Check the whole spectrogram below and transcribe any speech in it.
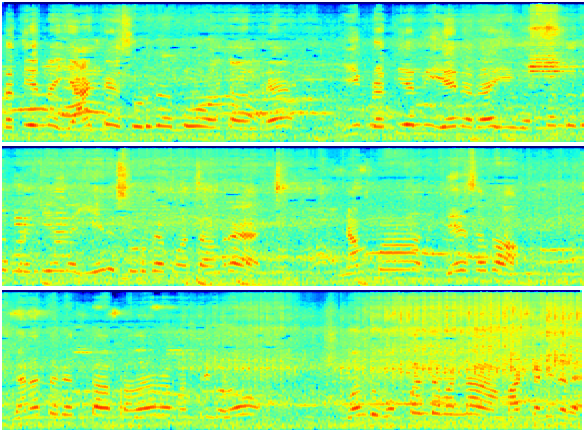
ಪ್ರತಿಯನ್ನು ಯಾಕೆ ಸುಡಬೇಕು ಅಂತ ಅಂದರೆ, ಈ ಪ್ರತಿಯಲ್ಲಿ ಏನಿದೆ, ಈ ಒಪ್ಪಂದದ ಪ್ರತಿಯನ್ನು ಏನು ಸುಡಬೇಕು ಅಂತ ಅಂದರೆ, ನಮ್ಮ ದೇಶದ ಘನತೆವೆತ್ತ ಪ್ರಧಾನಮಂತ್ರಿಗಳು ಒಂದು ಒಪ್ಪಂದವನ್ನು ಮಾಡ್ಕೊಂಡಿದ್ದಾರೆ.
